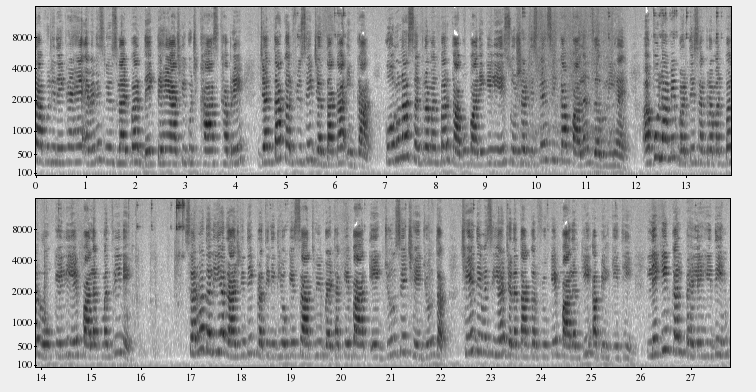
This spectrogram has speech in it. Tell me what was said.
आप मुझे देख रहे हैं एमएनएस न्यूज़ लाइव पर। देखते हैं आज की कुछ खास खबरें। जनता कर्फ्यू से जनता का इनकार। कोरोना संक्रमण पर काबू पाने के लिए सोशल डिस्टेंसिंग का पालन ज़रूरी है। अकोला में बढ़ते संक्रमण पर रोक के लिए पालक मंत्री ने सर्वदलीय राजनीतिक प्रतिनिधियों के साथ हुई बैठक के बाद 1 जून से 6 जून तक छह दिवसीय जनता कर्फ्यू के पालन की अपील की थी। लेकिन कल पहले ही दिन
